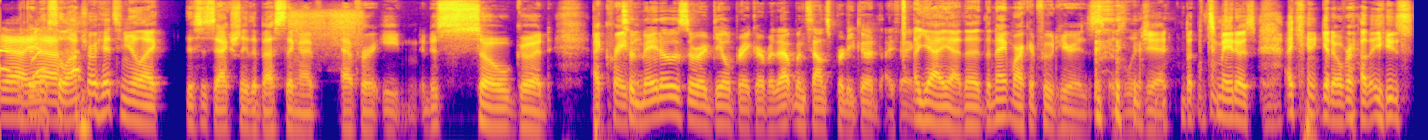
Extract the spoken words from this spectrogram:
Yeah, But then yeah. the cilantro hits, and you're like, this is actually the best thing I've ever eaten. It is so good. I crave it. Tomatoes are a deal breaker, but that one sounds pretty good. I think. Uh, yeah, yeah. The the night market food here is is legit. but the tomatoes, I can't get over how they use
